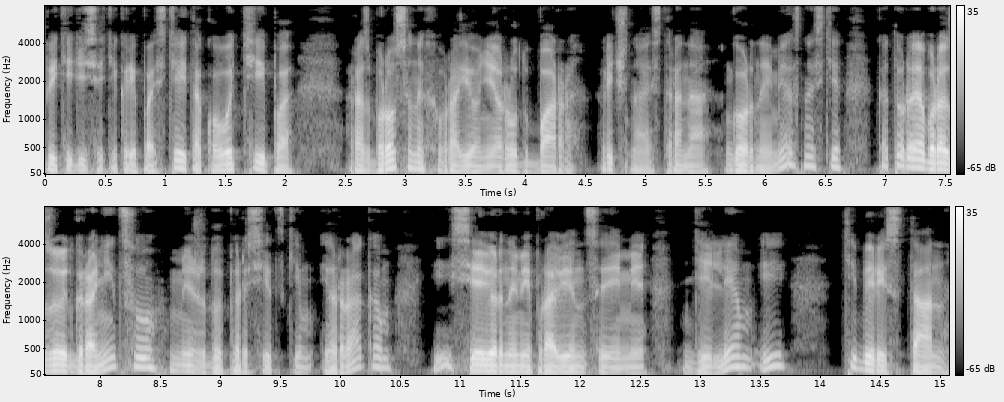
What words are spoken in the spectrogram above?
50 крепостей такого типа, разбросанных в районе Рудбар, речная страна, горные местности, которые образуют границу между персидским Ираком и северными провинциями Дилем и Тиберистан,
